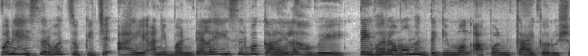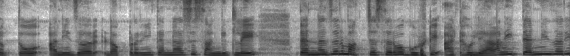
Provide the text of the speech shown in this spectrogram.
पण हे सर्व चुकीचे आहे आणि बंट्याला हे सर्व कळायला हवे. तेव्हा रमा म्हणते की मग आपण काय करू शकतो? आणि जर डॉक्टरनी त्यांना असे सांगितले त्यांना जर मागच्या सर्व गोष्टी आठवल्या आणि त्यांनी जरी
